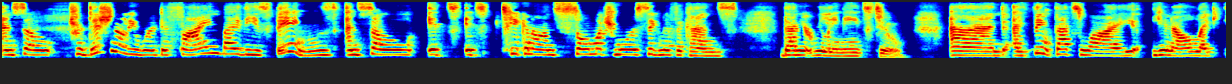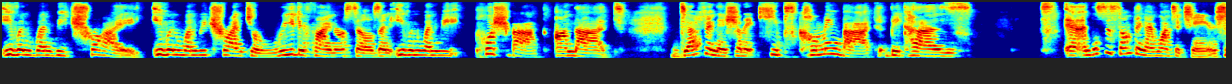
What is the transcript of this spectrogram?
And so traditionally we're defined by these things. And so it's, it's taken on so much more significance than it really needs to. And I think that's why, you know, like even when we try, even when we try to redefine ourselves and even when we push back on that definition, it keeps coming back because and this is something I want to change.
